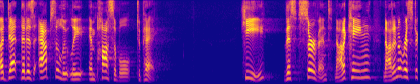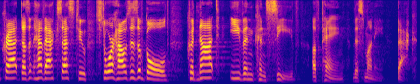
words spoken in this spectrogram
A debt that is absolutely impossible to pay. He, this servant, not a king, not an aristocrat, doesn't have access to storehouses of gold, could not even conceive of paying this money back.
